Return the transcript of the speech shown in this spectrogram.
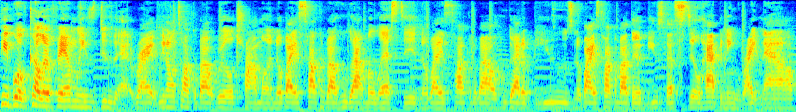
people of color families do that, right? We don't talk about real trauma. Nobody's talking about who got molested. Nobody's talking about who got abused. Nobody's talking about the abuse that's still happening right now.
